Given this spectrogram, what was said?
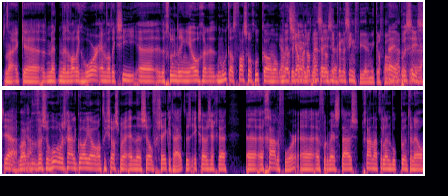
Nou, ik, uh, met, met wat ik hoor en wat ik zie, uh, de glundering in je ogen, het moet dat vast wel goed komen. Op ja, het moment dat is jammer dat, prothese... mensen dat niet kunnen zien via de microfoon. Nee, hè? precies. Dat, uh, ja. Maar ja. ze horen waarschijnlijk wel jouw enthousiasme en zelfverzekerdheid. Dus ik zou zeggen, ga ervoor. en voor de mensen thuis, ga naar talentboek.nl.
